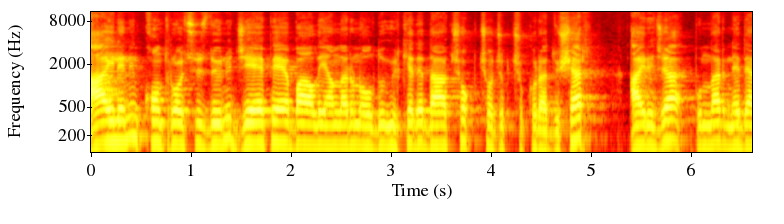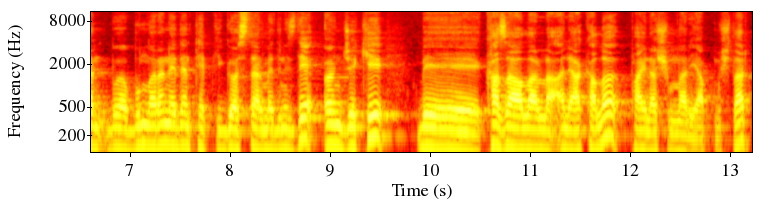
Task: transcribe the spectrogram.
Ailenin kontrolsüzlüğünü CHP'ye bağlayanların olduğu ülkede daha çok çocuk çukura düşer. Ayrıca bunlar neden bunlara neden tepki göstermediniz diye önceki e, kazalarla alakalı paylaşımlar yapmışlar.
